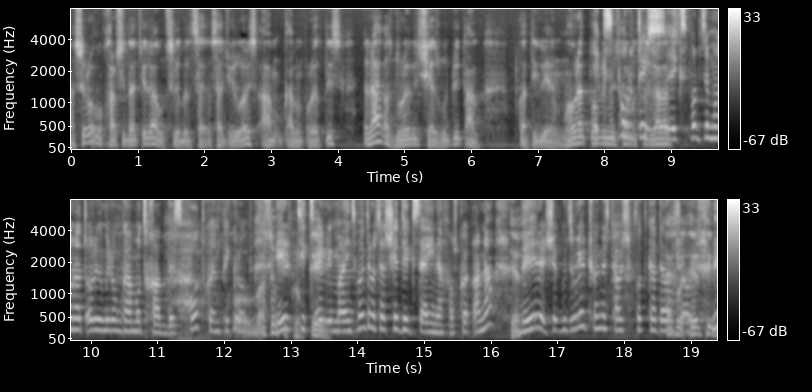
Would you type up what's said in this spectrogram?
ასე რომ ხარში დაჭირა აუცილებლად საჭირო არის ამ კანონ პროექტის რაღაც დროებით შეზღუდვით ან ვთქვათ იგივე მორატორიუმის გამოცხადება ექსპორტზე მორატორიუმი რომ გამოცხადდეს. ხო თქვენ ფიქრობთ? ერთი წელი მაინც მოდი როცა შედეგს დაინახავს ქვეყანა მე შეგვიძლია ჩვენ ეს თავისუფლად გადავაშალოთ მე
